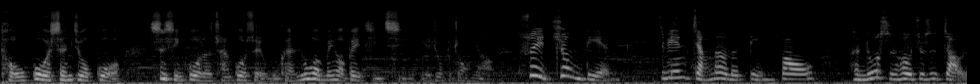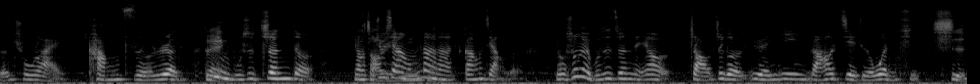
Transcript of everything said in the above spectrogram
头过身就过，事情过了船过水无痕，如果没有被提起，也就不重要。所以重点这边讲到的顶包，很多时候就是找人出来扛责任，并不是真的。要找就像娜娜刚讲的，有时候也不是真的要找这个原因，然后解决问题。是，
